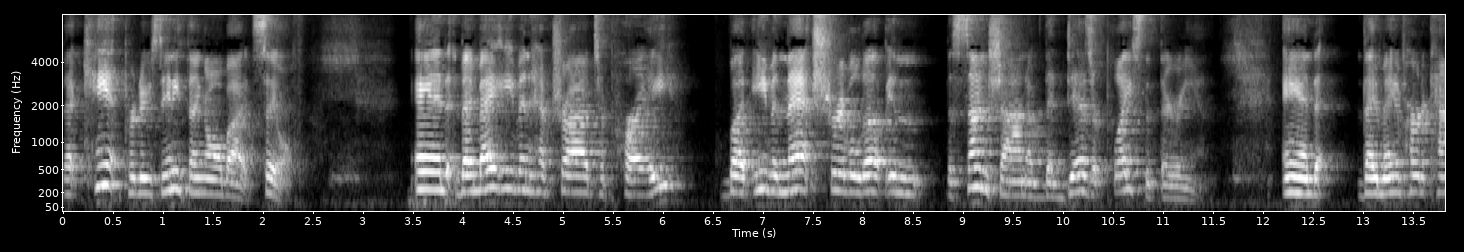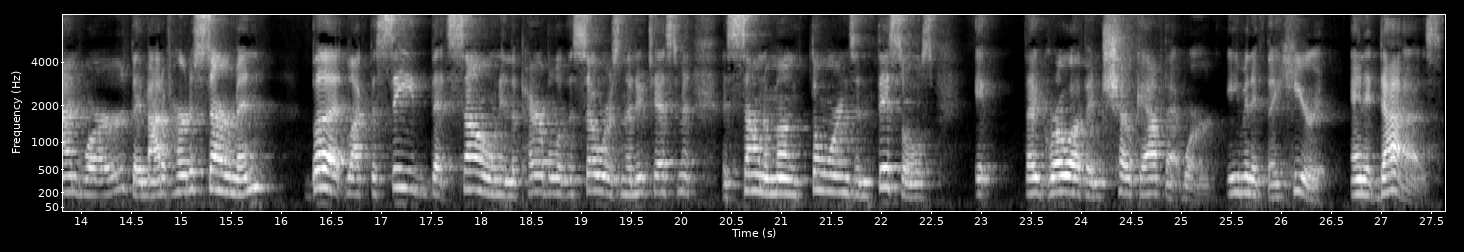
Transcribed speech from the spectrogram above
that can't produce anything all by itself. And they may even have tried to pray but even that shriveled up in the sunshine of the desert place that they're in. And they may have heard a kind word they might have heard a sermon but like the seed that's sown in the parable of the sowers in the New Testament is sown among thorns and thistles, it they grow up and choke out that word, even if they hear it, and it dies.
